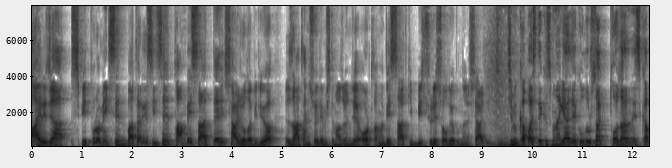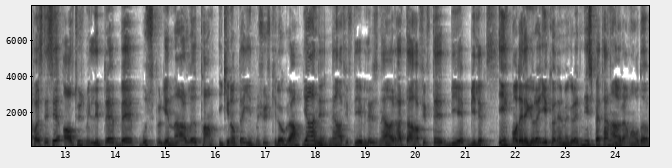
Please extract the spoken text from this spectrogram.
Ayrıca Speed Pro Max'in bataryası ise tam 5 saatte şarj olabiliyor. Zaten söylemiştim az önce ortalama 5 saat gibi bir süresi oluyor bunların şarjı için. Şimdi kapasite kısmına gelecek olursak toz haznesi kapasitesi 600 mililitre ve bu süpürgenin ağırlığı tam 2.73 kilogram. Yani ne hafif diyebiliriz ne ağır hatta hafif de diyebiliriz. İlk modele göre ilk önerime göre nispeten ağır ama o da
